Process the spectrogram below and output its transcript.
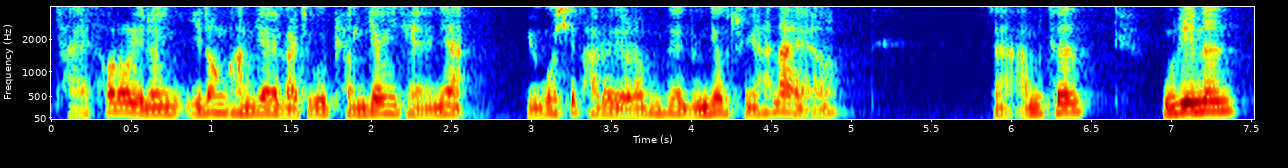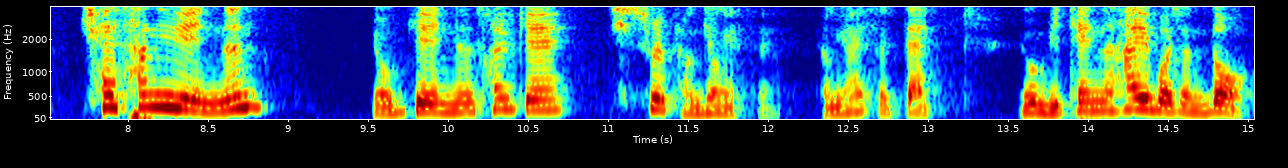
자 서로 이런 이런 관계를 가지고 변경이 되느냐 이것이 바로 여러분들의 능력 중에 하나예요. 자 아무튼 우리는 최상위에 있는 여기에 있는 설계 치수를 변경했어요. 변경했을 때요 밑에 있는 하위 버전도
